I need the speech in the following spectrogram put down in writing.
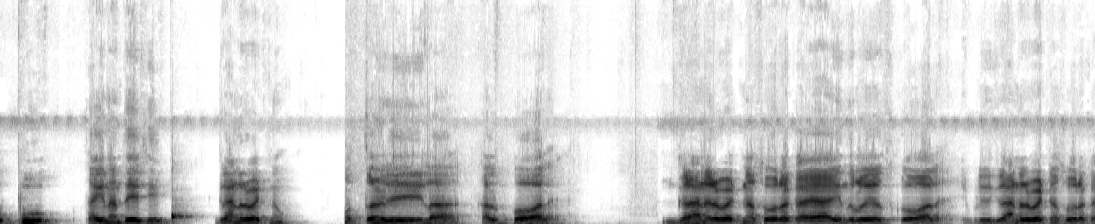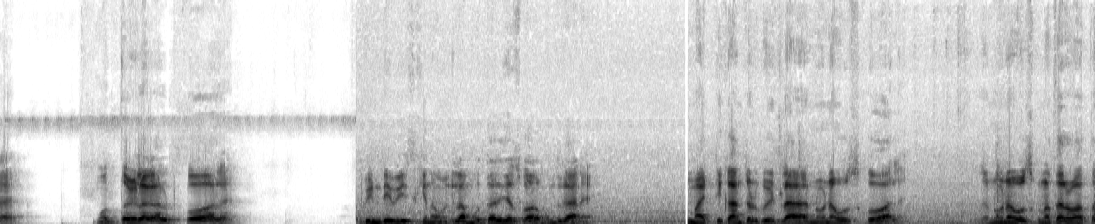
ఉప్పు తగినంత వేసి గ్రైండర్ పెట్టినాం. మొత్తం ఇది ఇలా కలుపుకోవాలి. గ్రైండర్ పెట్టిన సూరకాయ ఇందులో వేసుకోవాలి. ఇప్పుడు ఇది గ్రైండర్ పెట్టిన సూరకాయ. మొత్తం ఇలా కలుపుకోవాలి. పిండి విసికినాం ఇలా ముద్దలు చేసుకోవాలి ముందుగానే. మట్టి కాంతుడుకు ఇట్లా నూనె పూసుకోవాలి. నూనె పూసుకున్న తర్వాత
